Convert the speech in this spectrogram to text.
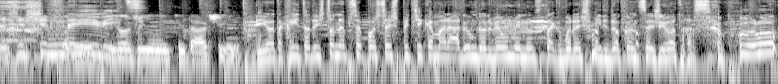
Ježiši, To mě nejvíc. vyloženě nejcitáčí. Jo, takový to, když to nepřepočteš pěti kamarádům do dvou minut, tak budeš mít do konce života smůlu.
